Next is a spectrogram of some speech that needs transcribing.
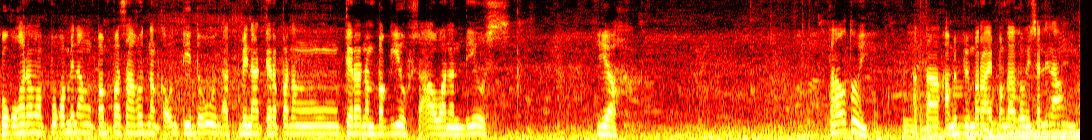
kukuha naman po kami ng pampasahod ng kaunti doon at binatira pa ng tira ng bagyo sa awa ng Diyos. Yeah. Tara Utoy. At ah, kami po marami pang gagawin sa linang.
